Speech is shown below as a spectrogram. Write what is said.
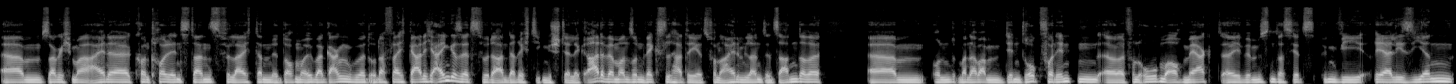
ähm, sage ich mal, eine Kontrollinstanz vielleicht dann doch mal übergangen wird oder vielleicht gar nicht eingesetzt würde an der richtigen Stelle. Gerade wenn man so einen Wechsel hatte jetzt von einem Land ins andere ähm, und man aber den Druck von hinten äh, von oben auch merkt, äh, wir müssen das jetzt irgendwie realisieren.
